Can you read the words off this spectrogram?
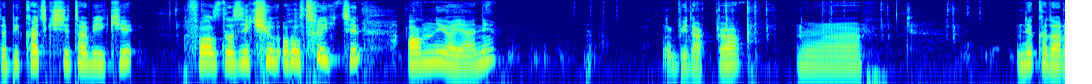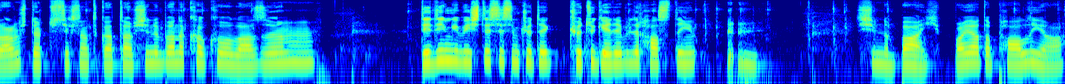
da birkaç kişi tabii ki fazla zeki olduğu için anlıyor yani. Bir dakika. Ee, ne kadar varmış? 480 tık Tamam şimdi bana kakao lazım. Dediğim gibi işte sesim kötü kötü gelebilir hastayım. şimdi bay. Bayağı da pahalı ya.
